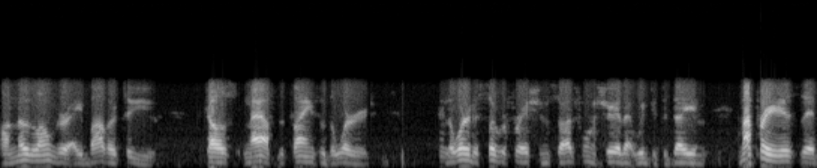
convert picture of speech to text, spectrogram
are no longer a bother to you because now it's the things of the Word and the word is so refreshing. So I just want to share that with you today. And my prayer is that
